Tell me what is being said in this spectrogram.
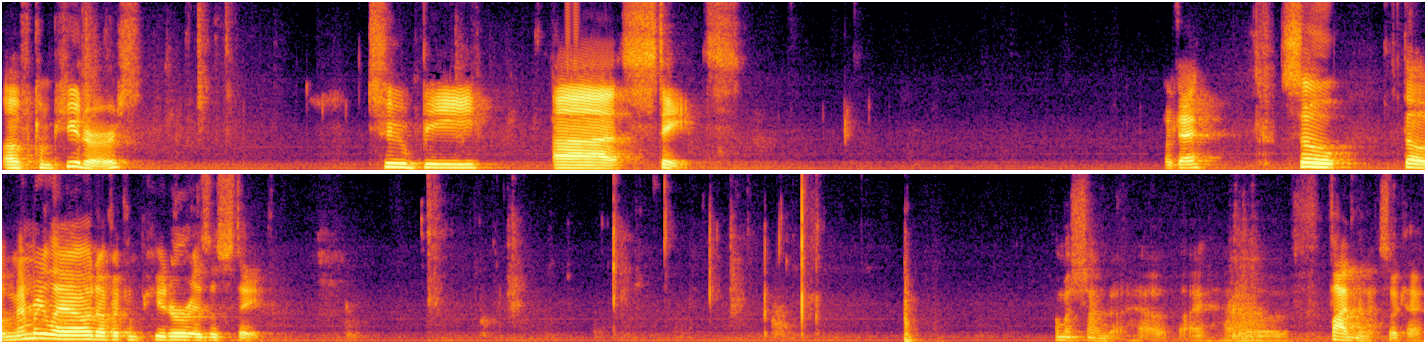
of computers to be uh, states. Okay? So the memory layout of a computer is a state. How much time do I have? I have five minutes, okay.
